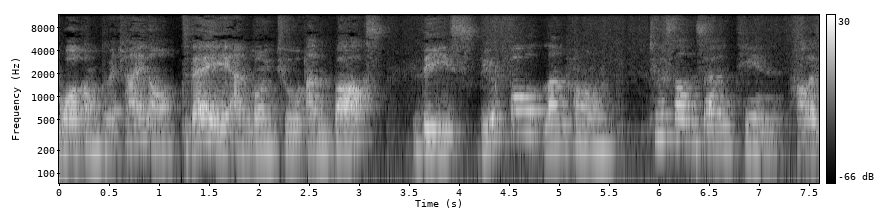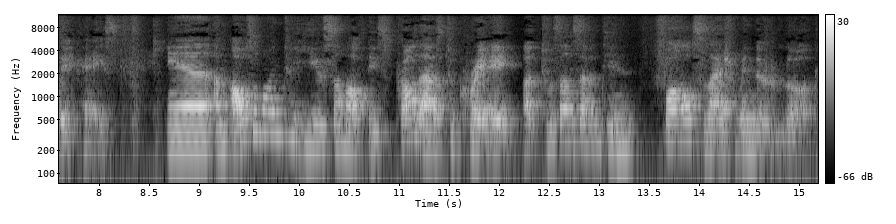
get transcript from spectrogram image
Welcome to my channel. Today I'm going to unbox this beautiful Lancome 2017 holiday case. And I'm also going to use some of these products to create a 2017 fall slash winter look.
